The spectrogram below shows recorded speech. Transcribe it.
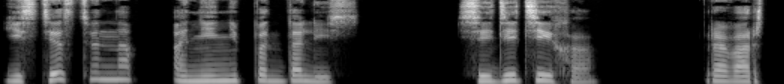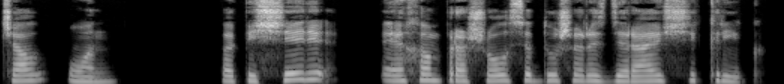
Естественно, они не поддались. «Сиди тихо!» — проворчал он. По пещере эхом прошелся душераздирающий крик.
